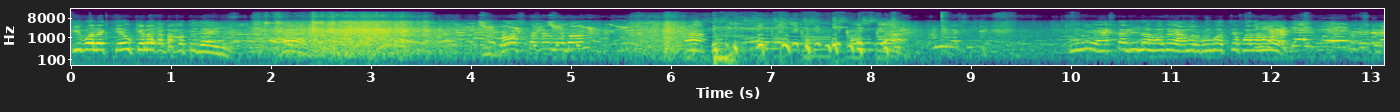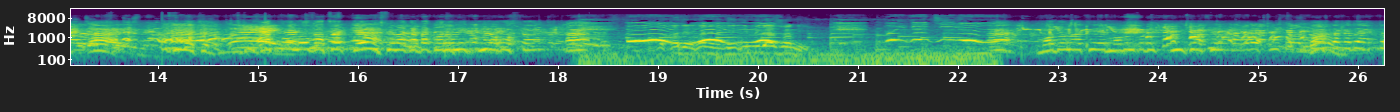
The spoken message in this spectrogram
কি বলে কেউ কেনাকাটা করতে যায়নি দশ টাকার মতন। তুমি একটা দিলে হবে, আমার বউ বাচ্চা পারা হবে আছে কেউ কেনাকাটা করেনি হ্যাঁ হ্যাঁ, মদন আছে মদন আছে একটা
